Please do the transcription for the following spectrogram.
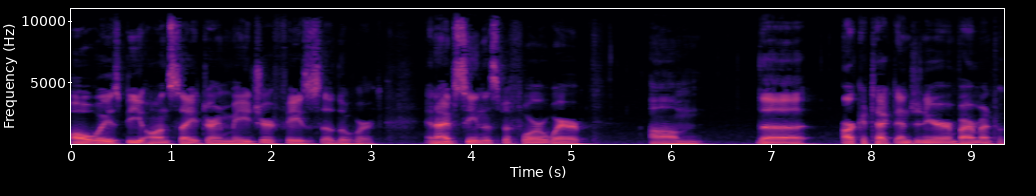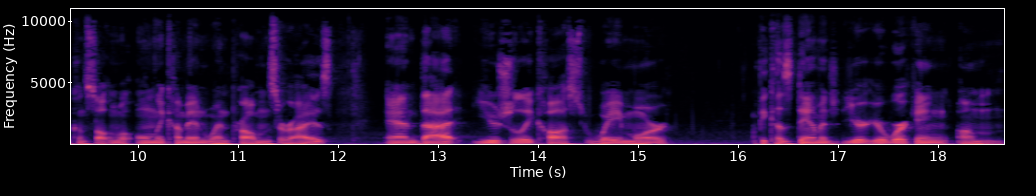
always be on site during major phases of the work. And I've seen this before where um, the architect, engineer, environmental consultant will only come in when problems arise and that usually costs way more because damage you're you're working um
